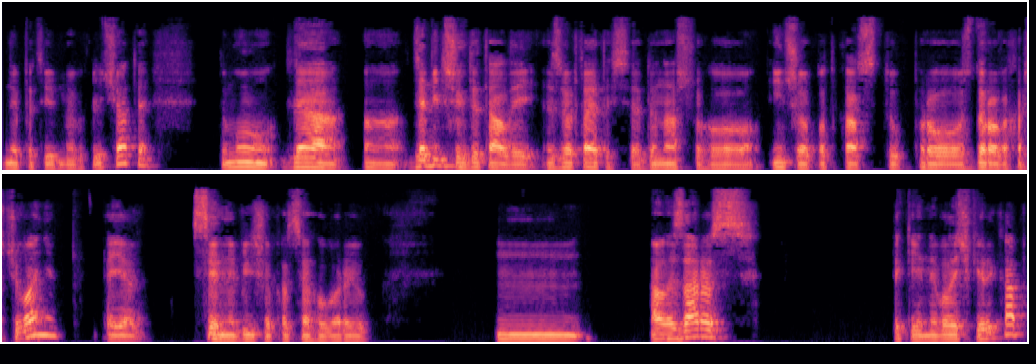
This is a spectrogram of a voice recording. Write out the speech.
не потрібно виключати. Тому для для більших деталей звертайтеся до нашого іншого подкасту про здорове харчування, я сильно більше про це говорив. Але зараз такий невеличкий рекап.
